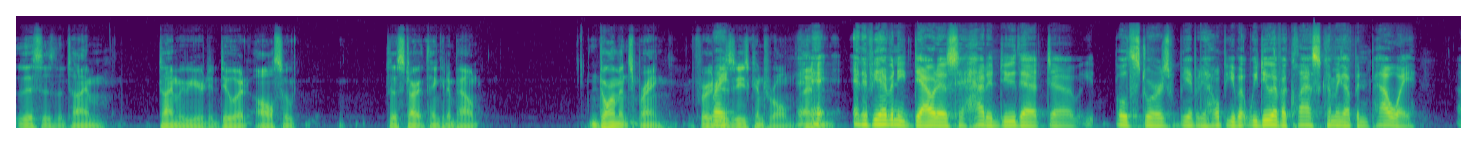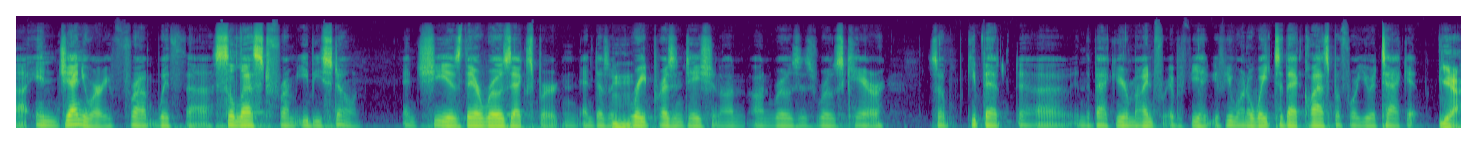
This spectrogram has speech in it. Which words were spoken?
this is the time time of year to do it. Also, to start thinking about dormant spraying for Right. disease control. And And if you have any doubt as to how to do that, uh, both stores will be able to help you. But we do have a class coming up in Poway uh, in January from with uh, Celeste from EB Stone, and she is their rose expert and, and does a great presentation on on roses, rose care. So keep that uh, in the back of your mind for if you if you want to wait to that class before you attack it. Yeah.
